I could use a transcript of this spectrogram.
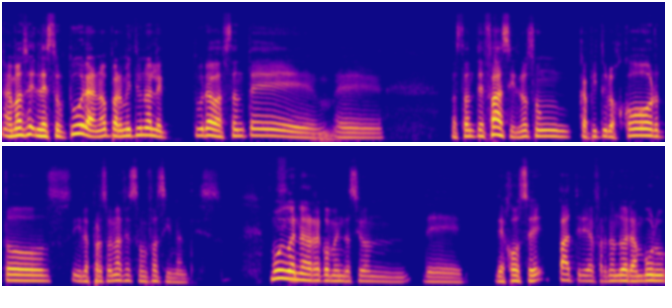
Además, la estructura, ¿no? Permite una lectura bastante, eh, bastante fácil, ¿no? Son capítulos cortos y los personajes son fascinantes. Muy buena recomendación de, de José Patria, Fernando Aramburu.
